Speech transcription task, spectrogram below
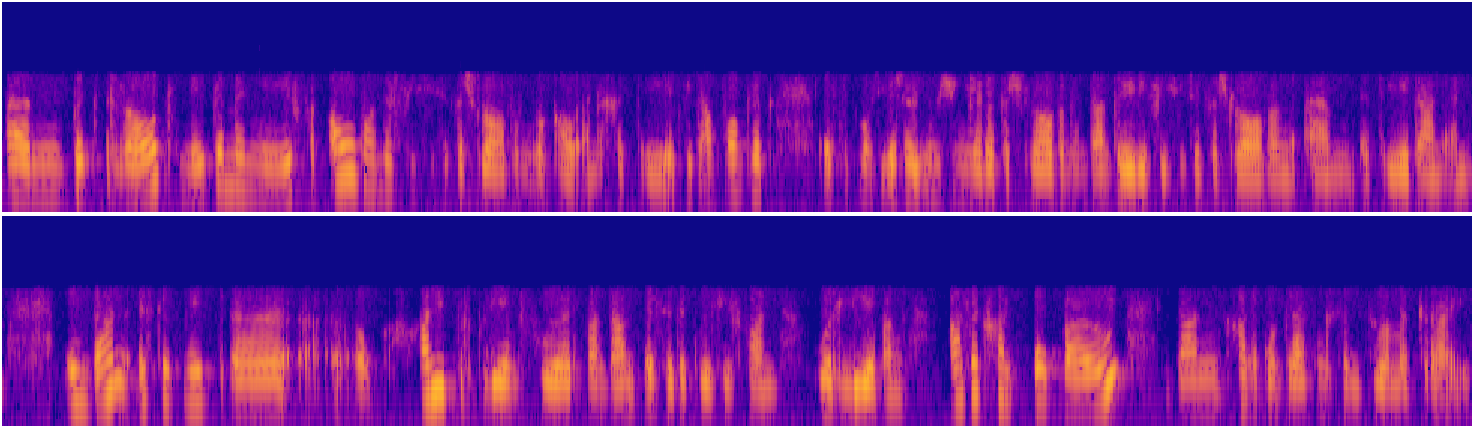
Ehm um, dit raak net 'n manier vir al wanneer fisiese verslawing ook al ingetree het. Dit aanvanklik is dit mos eers 'n emosionele verslawing en dan tree die fisiese verslawing ehm um, tree dan in. En dan is dit net 'n uh, uh, gaan nie probleem voor want dan is dit 'n kwessie van oorlewing. As ek gaan ophou, dan gaan ek onttrekkingssimptome kry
